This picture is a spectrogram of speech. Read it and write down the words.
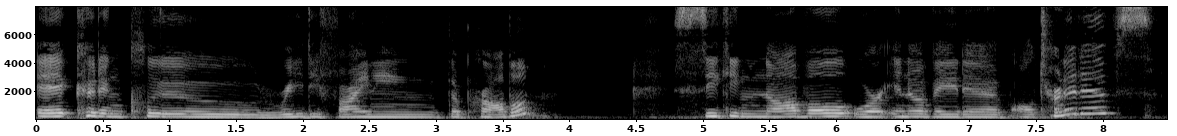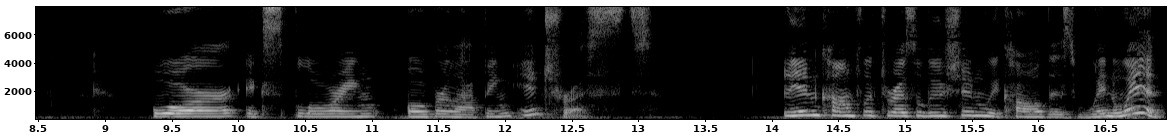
It could include redefining the problem, seeking novel or innovative alternatives, or exploring overlapping interests. In conflict resolution, we call this win win.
